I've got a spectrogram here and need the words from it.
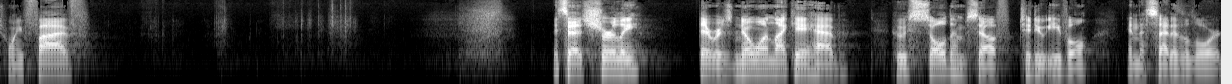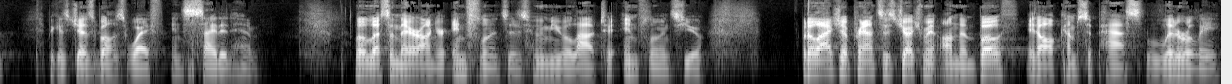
25. It says, Surely there was no one like Ahab who sold himself to do evil in the sight of the Lord because Jezebel, his wife, incited him. A little lesson there on your influences, whom you allow to influence you. But Elijah pronounces judgment on them both. It all comes to pass literally.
